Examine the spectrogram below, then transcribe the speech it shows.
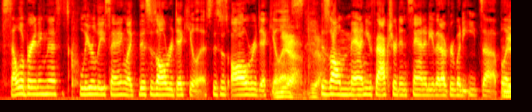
celebrating this. It's clearly saying like this is all ridiculous. This is all ridiculous. Yeah, yeah. This is all manufactured insanity that everybody eats up. Like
